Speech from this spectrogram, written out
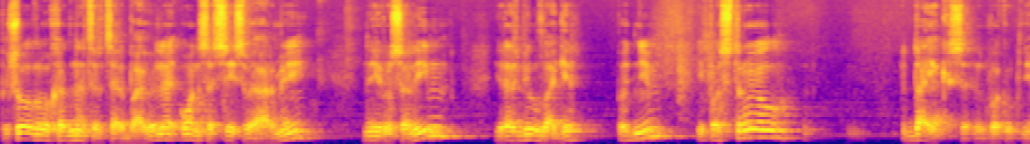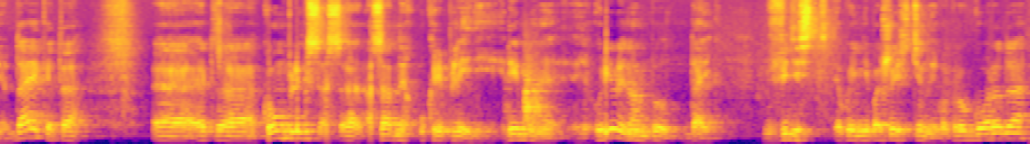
пришел на выходные царь царь Бавеля, он со всей своей армией на Иерусалим и разбил лагерь под ним и построил дайк вокруг нее. Дайк это, это комплекс осадных укреплений. Римляне, у римлян он был дайк в виде такой небольшой стены вокруг города.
